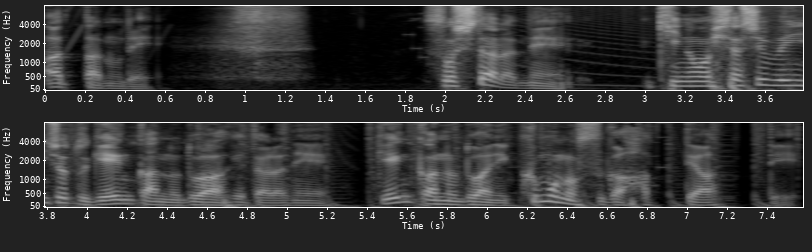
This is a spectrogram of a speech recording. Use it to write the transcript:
あったので。そしたらね昨日久しぶりにちょっと玄関のドア開けたらね玄関のドアにクモの巣が貼ってあって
